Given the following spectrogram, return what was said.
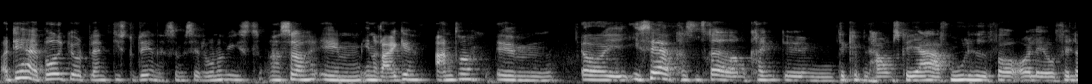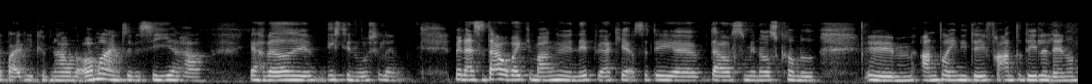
og det har jeg både gjort blandt de studerende, som jeg selv undervist, og så øh, en række andre, øh, og især koncentreret omkring øh, det københavnske. Jeg har haft mulighed for at lave feltarbejde i København og omegn, det vil sige, at jeg har jeg har været øh, mest i Nordsjælland. Men altså, der er jo rigtig mange netværk her, så det er, der er jo simpelthen også kommet øh, andre ind i det fra andre dele af landet.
